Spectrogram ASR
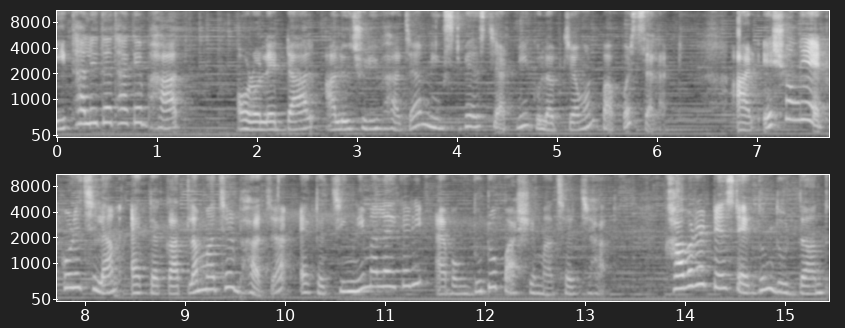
এই থালিতে থাকে ভাত, অরলের ডাল আলু ঝুরি ভাজা, মিক্সড ভেজ চাটনি, গোলাপ জামুন, পাঁপড়, স্যালাড। আর এর সঙ্গে অ্যাড করেছিলাম একটা কাতলা মাছের ভাজা, একটা চিংড়ি মালাইকারি এবং দুটো পাশে মাছের ঝাল। খাবারের টেস্ট একদম দুর্দান্ত,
